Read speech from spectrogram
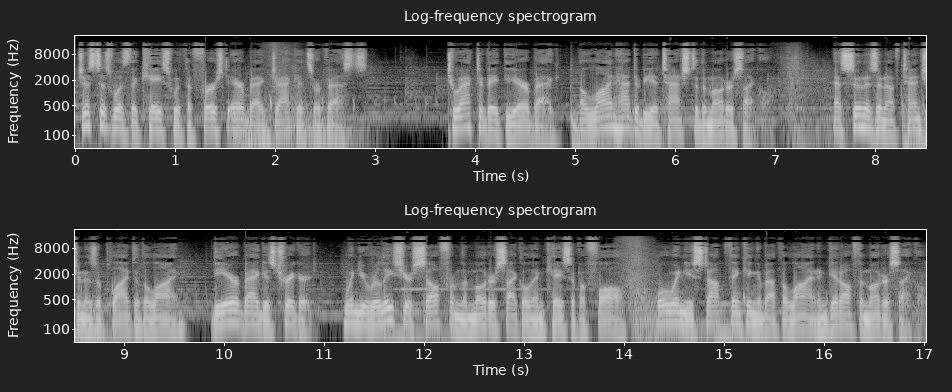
just as was the case with the first airbag jackets or vests. To activate the airbag, a line had to be attached to the motorcycle. As soon as enough tension is applied to the line, the airbag is triggered. When you release yourself from the motorcycle in case of a fall, or when you stop thinking about the line and get off the motorcycle.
